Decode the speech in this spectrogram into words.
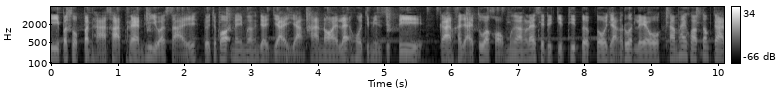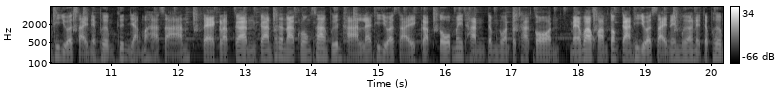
ที่ประสบปัญหาขาดแคลนที่อยู่อาศัย โดยเฉพาะในเมืองใหญ่ ๆ อย่างฮานอยและโฮจิมินห์ซิตี้ การขยายตัวของเมืองและเศรษฐกิจที่เติบโตอย่างรวดเร็วทำให้ความต้องการที่อยู่อาศัยเนี่ยเพิ่มขึ้นอย่างมหาศาล แต่กลับกันการพัฒนาโครงสร้างพื้นฐานและที่อยู่อาศัยกลับโตไม่ทันจำนวนประชากร แม้ว่าความต้องการที่อยู่อาศัยในเมืองเนี่ยจะเพิ่ม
